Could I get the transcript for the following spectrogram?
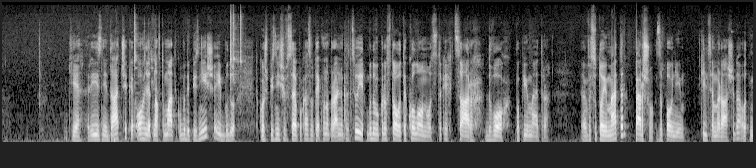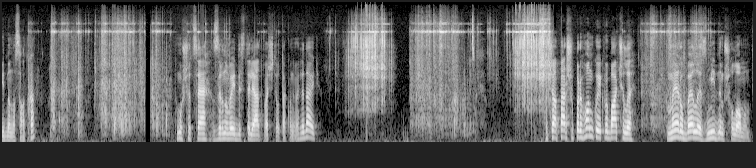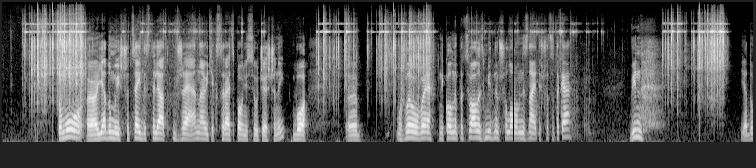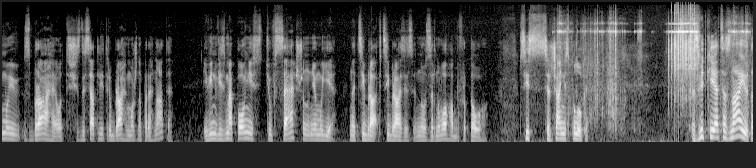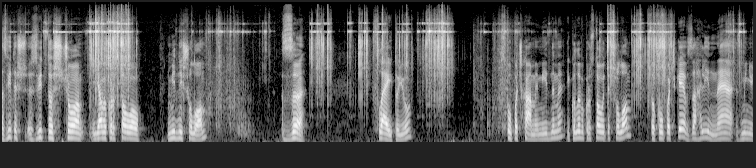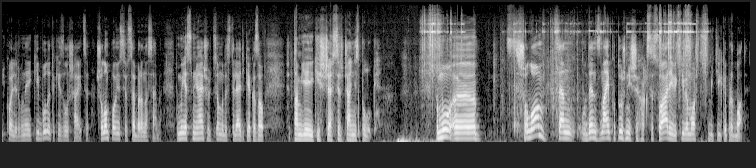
Тут є різні датчики. Огляд на автоматику буде пізніше і буду також пізніше все показувати, як воно правильно працює. Буду використовувати колону з таких цар двох по пів метра е, висотою метр. Першу заповнюємо кільцями рашига, от мідна насадка. Тому що це зерновий дистилят, бачите, отак вони виглядають. Хоча першу перегонку, як ви бачили, ми робили з мідним шоломом. Тому е, я думаю, що цей дистилят вже, навіть як сирець, повністю очищений, бо, е, можливо, ви ніколи не працювали з мідним шоломом, не знаєте, що це таке. Він, я думаю, з браги, от 60 літрів браги можна перегнати, і він візьме повністю все, що на ньому є, на цій в цій бразі ну, зернового або фруктового. Всі сірчані сполуки. Звідки я це знаю? Та звідти, звідти, що я використовував мідний шолом з флейтою, з ковпачками мідними. І коли використовуєте шолом, то ковпачки взагалі не змінюють колір. Вони які були, такі залишаються. Шолом повністю все бере на себе. Тому я сумніваюся, що в цьому дистиляті, як я казав, там є якісь ще сірчані сполуки. Тому е, шолом це один з найпотужніших аксесуарів, які ви можете собі тільки придбати.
